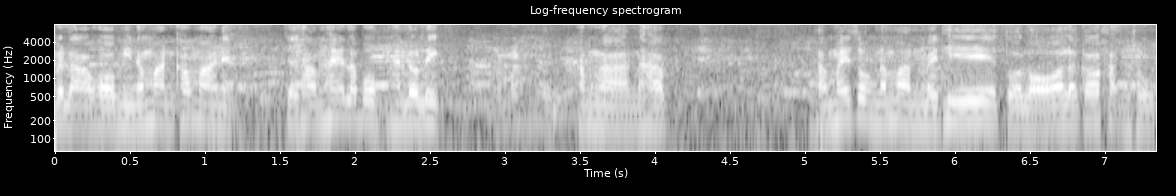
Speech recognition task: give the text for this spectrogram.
เวลาพอมีน้ำมันเข้ามาเนี่ย จะทำให้ระบบไฮดรอลิก ทำงานนะครับทำให้ส่งน้ำมันไปที่ตัวล้อแล้วก็คันชก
